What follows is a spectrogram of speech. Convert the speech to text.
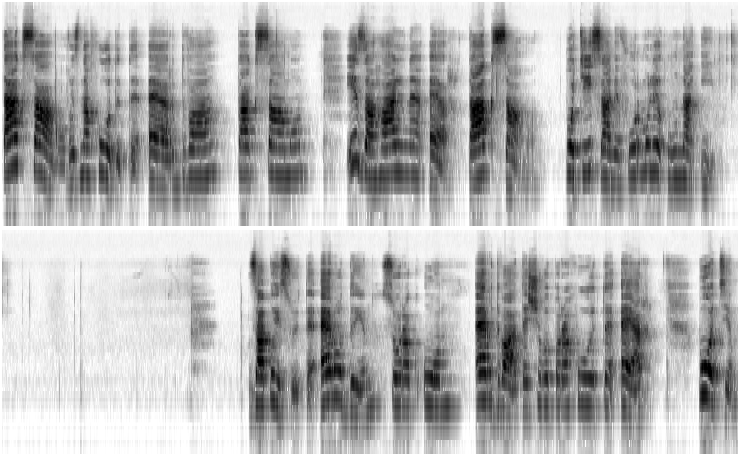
Так само ви знаходите R2 так само. І загальне R так само. По тій самій формулі У на І. Записуйте R1 40 Ом, R2 те, що ви порахуєте, R. Потім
